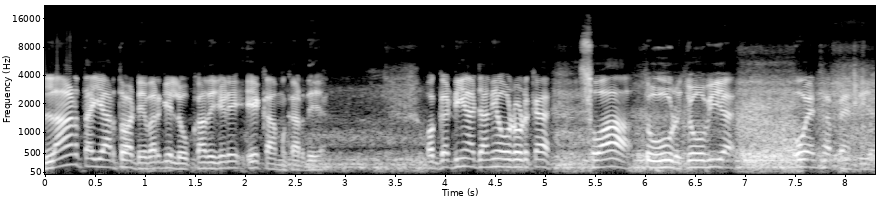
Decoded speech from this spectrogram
ਲਾਣ ਤਾਂ ਯਾਰ ਤੁਹਾਡੇ ਵਰਗੇ ਲੋਕਾਂ ਦੇ ਜਿਹੜੇ ਇਹ ਕੰਮ ਕਰਦੇ ਆ। ਉਹ ਗੱਡੀਆਂ ਜਾਂਦੀਆਂ ਉੱਡ ਉੱਡ ਕੇ ਸਵਾਹ ਧੂੜ, ਜੋ ਵੀ ਹੈ, ਉਹ ਇੱਥੇ ਪੈਂਦੀ ਹੈ।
